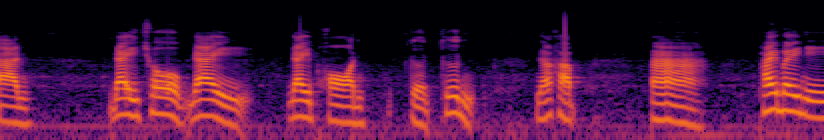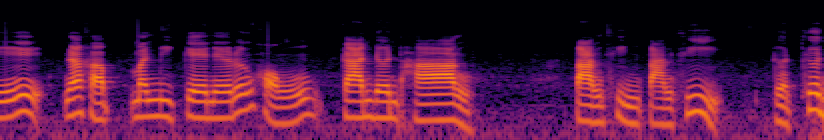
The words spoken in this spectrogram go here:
การได้โชคได้ได้พรเกิดขึ้นนะครับอ่าไพ่ใบนี้นะครับ มันมีเกณฑ์ในเรื่องของการเดินทางต่างถิ่นต่างที่เกิดขึ้น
